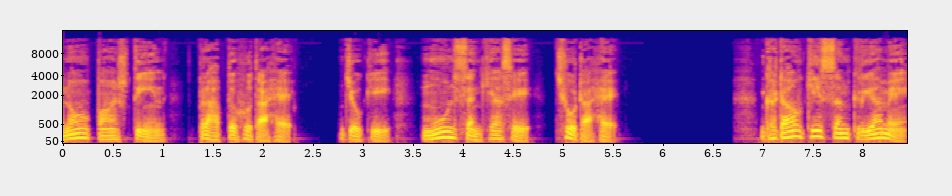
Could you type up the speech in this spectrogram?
नौ पाँच तीन प्राप्त होता है, जो कि मूल संख्या से छोटा है। घटाव की संक्रिया में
